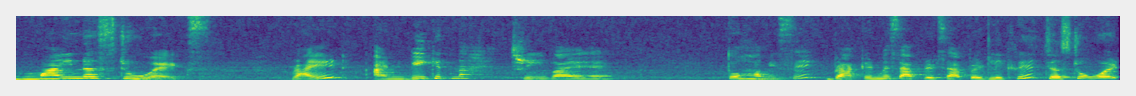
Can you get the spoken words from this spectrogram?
minus two x right and B कितना है? थ्री वाई है। तो हम इसे ब्रैकेट में सेपरेट सेपरेट लिख रहे हैं जस्ट ओवर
